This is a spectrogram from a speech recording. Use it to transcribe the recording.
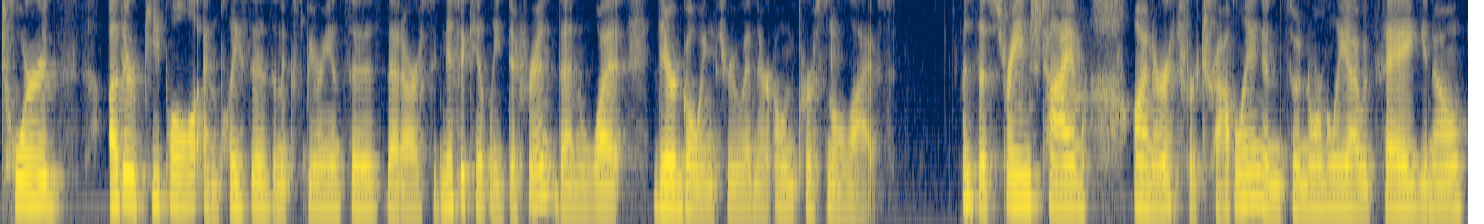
towards other people and places and experiences that are significantly different than what they're going through in their own personal lives. It's a strange time on earth for traveling, and so normally I would say, you know,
